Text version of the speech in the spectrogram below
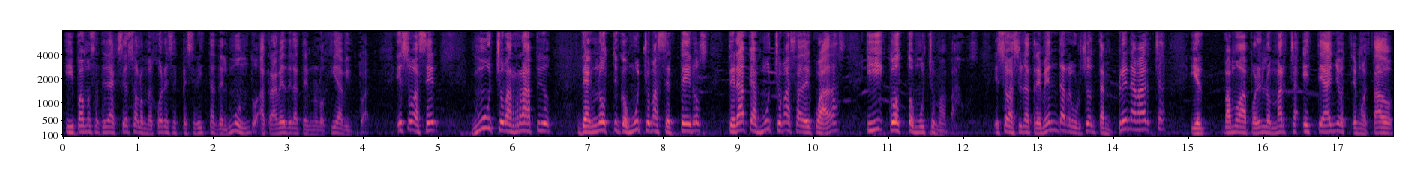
y vamos a tener acceso a los mejores especialistas del mundo a través de la tecnología virtual. Eso va a ser mucho más rápido, diagnósticos mucho más certeros, terapias mucho más adecuadas y costos mucho más bajos. Eso va a ser una tremenda revolución, está en plena marcha y vamos a ponerlo en marcha este año. Hemos estado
